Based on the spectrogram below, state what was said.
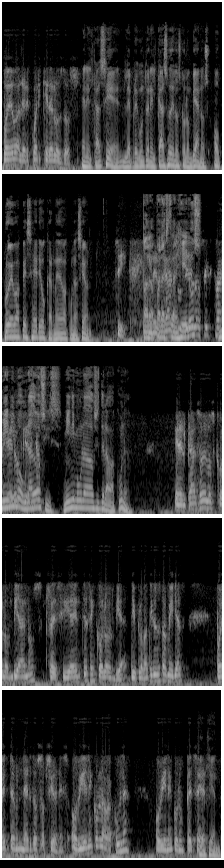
puede valer cualquiera de los dos. En el caso, sí, eh, le pregunto, en el caso de los colombianos, ¿o prueba PCR o carné de vacunación? Sí. Para, de extranjeros, mínimo una dosis, mínimo una dosis de la vacuna. En el caso de los colombianos residentes en Colombia, diplomáticos y sus familias, pueden tener dos opciones. O vienen con la vacuna o vienen con un PCR. Entiendo.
